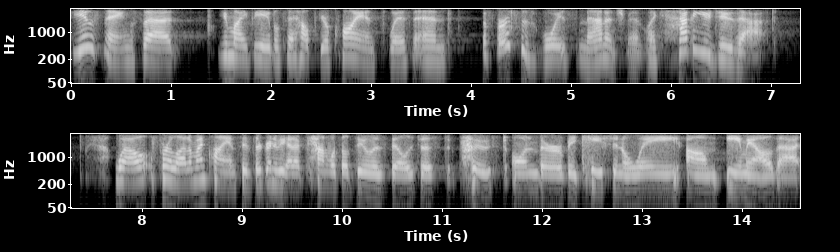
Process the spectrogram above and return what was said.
few things that you might be able to help your clients with. And the first is voice management. Like, how do you do that? Well, for a lot of my clients, if they're going to be out of town, what they'll do is they'll just post on their vacation away um, email that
